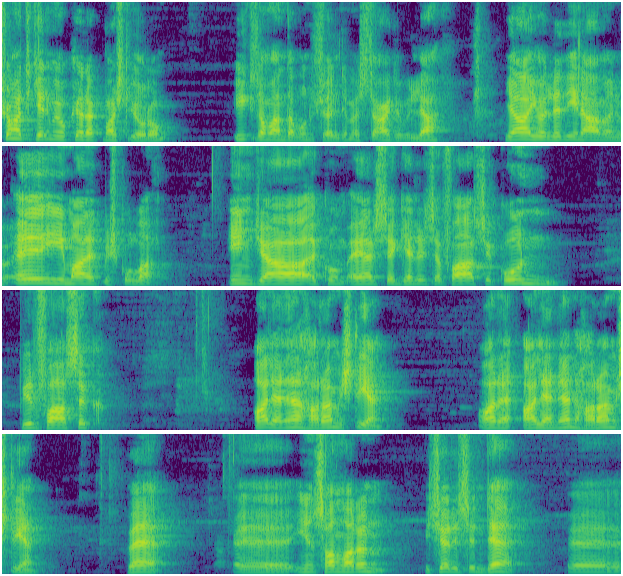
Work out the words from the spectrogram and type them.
Şu ayet-i kerime okuyarak başlıyorum. İlk zamanda bunu söyledim. Estaizu billah. Ya eyyühellezine amenu. Ey iman etmiş kullar. İn câekum eğer size gelirse fasikun bir fasık alenen haram işleyen ale- alenen haram işleyen ve e, insanların içerisinde e,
